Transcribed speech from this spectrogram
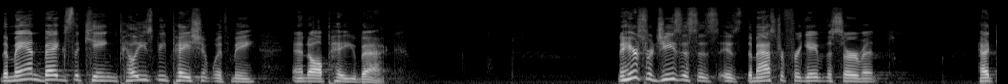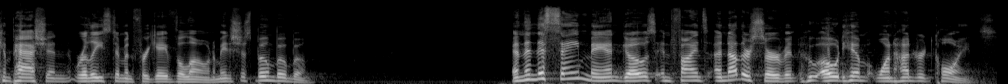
the man begs the king, Please be patient with me, and I'll pay you back. Now, here's where Jesus is, is the master forgave the servant, had compassion, released him, and forgave the loan. I mean, it's just boom, boom, boom. And then this same man goes and finds another servant who owed him 100 coins.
